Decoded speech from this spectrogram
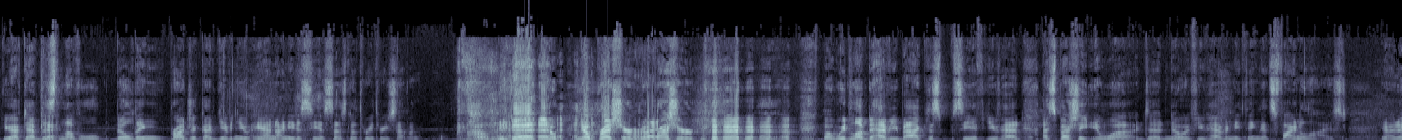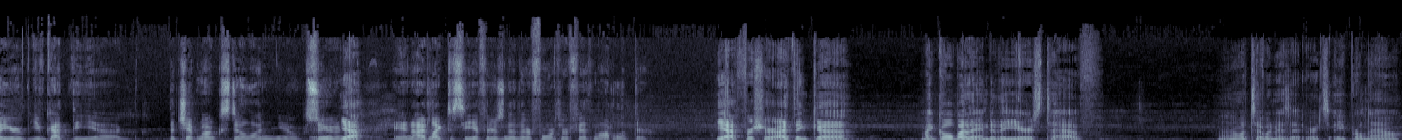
You have to have this Okay. level building project I've given you, and I need to see a Cessna 337. Oh man, no, no pressure, no right. pressure. but we'd love to have you back to see if you've had, especially uh, to know if you have anything that's finalized. You know, I know you're you've got the uh, the chipmunk still on, you know, soon. Yeah. And I'd like to see if there's another fourth or fifth model up there. Yeah, for sure. I think uh, my goal by the end of the year is to have. Uh, what's it? When is it? It's April now.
